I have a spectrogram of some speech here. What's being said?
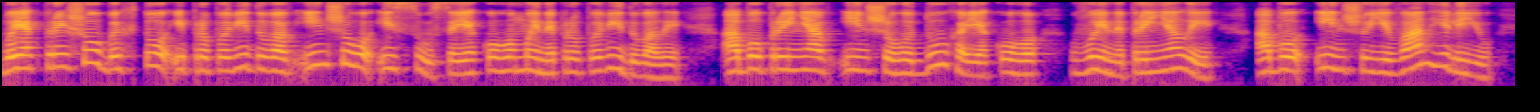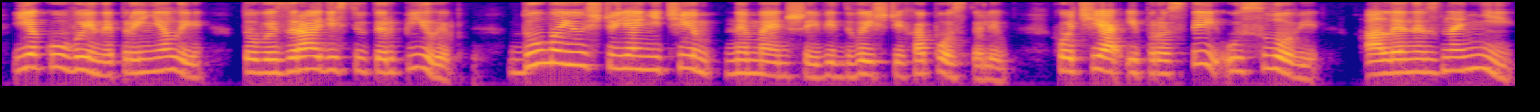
Бо як прийшов би хто і проповідував іншого Ісуса, якого ми не проповідували, або прийняв іншого духа, якого ви не прийняли, або іншу Євангелію, яку ви не прийняли, то ви з радістю терпіли б. Думаю, що я нічим не менший від вищих апостолів, хоч я і простий у слові, але не в знанні,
